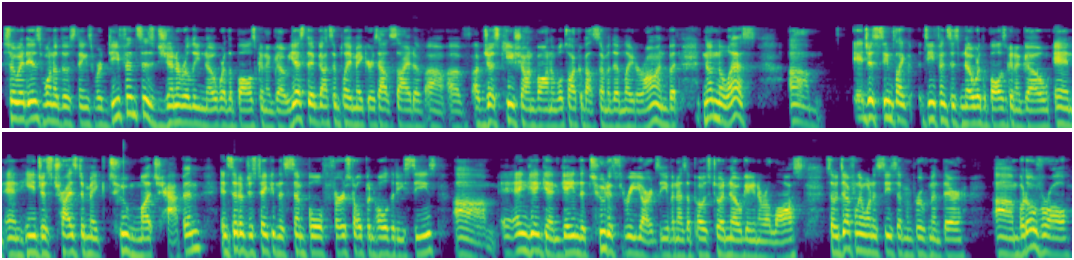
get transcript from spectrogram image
So it is one of those things where defenses generally know where the ball is going to go. Yes, they've got some playmakers outside of, uh, of of just Ke'Shawn Vaughn, and we'll talk about some of them later on. But nonetheless, um, it just seems like defenses know where the ball is going to go, and and he just tries to make too much happen instead of just taking the simple first open hole that he sees, um, and again gain the two to three yards even as opposed to a no gain or a loss. So definitely want to see some improvement there. Um, but overall,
